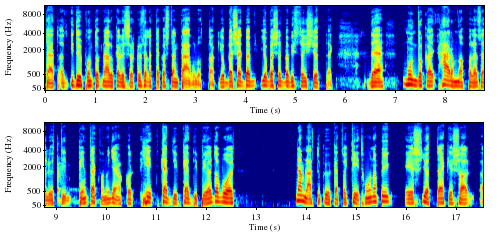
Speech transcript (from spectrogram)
tehát az időpontok náluk először közeledtek, aztán távolodtak. Jobb esetben, jobb esetben vissza is jöttek. De mondok, egy három nappal ezelőtti péntek van, ugye, akkor hét, keddi, keddi példa volt, nem láttuk őket, vagy két hónapig, és jöttek, és a, a,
